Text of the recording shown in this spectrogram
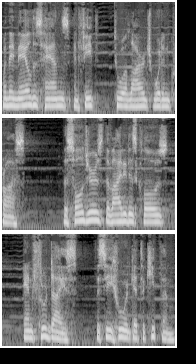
when they nailed his hands and feet to a large wooden cross. The soldiers divided his clothes and threw dice to see who would get to keep them.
